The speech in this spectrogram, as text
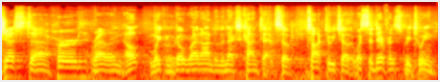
just uh, heard rather than, oh, we can go right on to the next content. So talk to each other. What's the difference between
